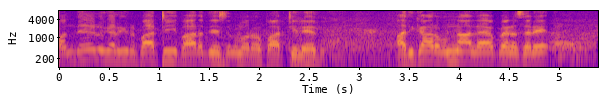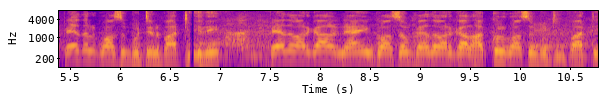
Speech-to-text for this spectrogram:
వందేళ్ళు కలిగిన పార్టీ భారతదేశంలో మరో పార్టీ లేదు. అధికారం ఉన్నా లేకపోయినా సరే పేదల కోసం పుట్టిన పార్టీ ఇది. పేద వర్గాల న్యాయం కోసం పేద వర్గాల హక్కుల కోసం పుట్టిన పార్టీ.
